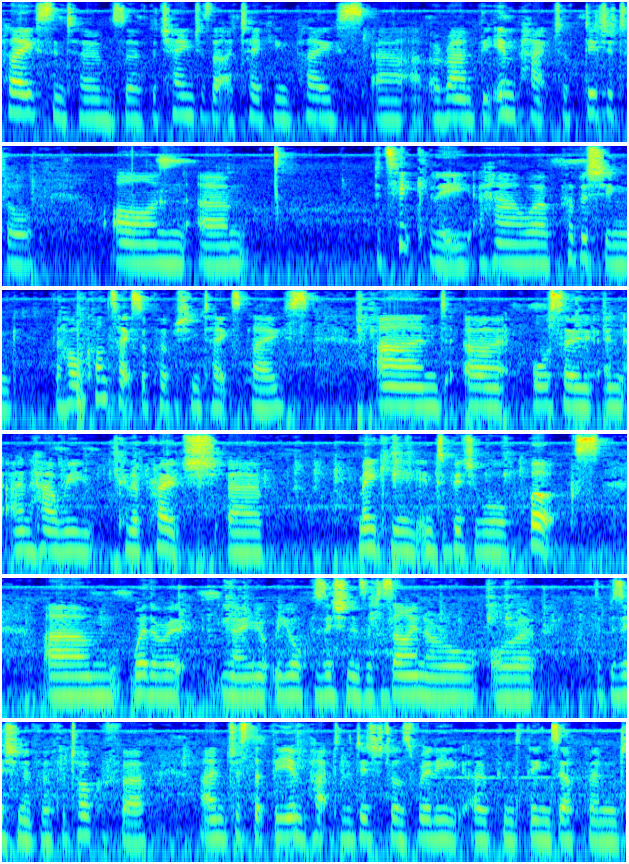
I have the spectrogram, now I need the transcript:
place in terms of the changes that are taking place uh, around the impact of digital on um, particularly how uh, publishing, the whole context of publishing takes place, and uh, also in, and how we can approach uh, making individual books, um, whether it, you know your, your position as a designer or, or a the position of a photographer, and just that the impact of the digital has really opened things up and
